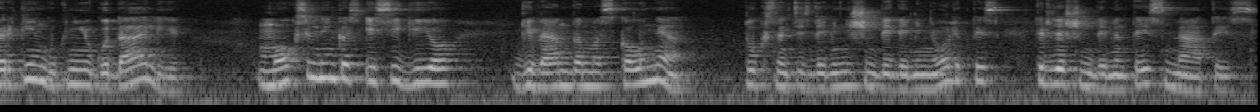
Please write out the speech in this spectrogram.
vertingų knygų dalį mokslininkas įsigijo gyvendamas Kaune 1919-39 metais.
